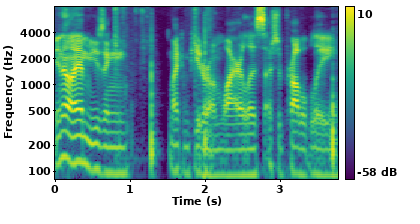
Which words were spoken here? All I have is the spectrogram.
you know, I am using my computer on wireless. I should probably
